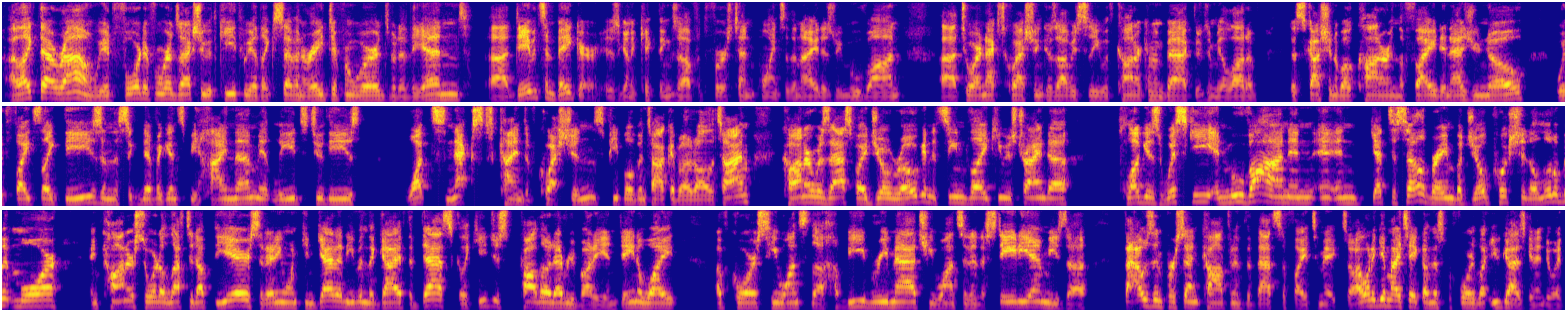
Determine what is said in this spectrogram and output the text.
I like that round. We had four different words actually with Keith. We had like seven or eight different words, but at the end, uh, Davidson Baker is going to kick things off with the first 10 points of the night as we move on uh, to our next question. Because obviously, with Conor coming back, there's going to be a lot of discussion about Conor in the fight. And as you know, with fights like these and the significance behind them, it leads to these what's next kind of questions. People have been talking about it all the time. Conor was asked by Joe Rogan. It seemed like he was trying to plug his whiskey and move on and, and get to celebrating. But Joe pushed it a little bit more, and Conor sort of left it up the air, said anyone can get it, even the guy at the desk. Like he just called out everybody. And Dana White, of course, he wants the Khabib rematch. He wants it in a stadium. He's a thousand percent confident that that's the fight to make. So I want to get my take on this before we let you guys get into it.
